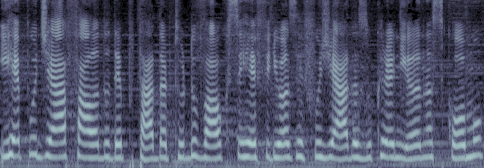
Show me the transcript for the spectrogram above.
e repudiar a fala do deputado Arthur Duval, que se referiu às refugiadas ucranianas como,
